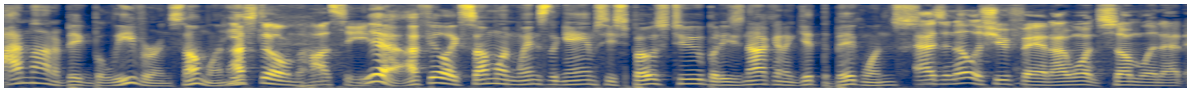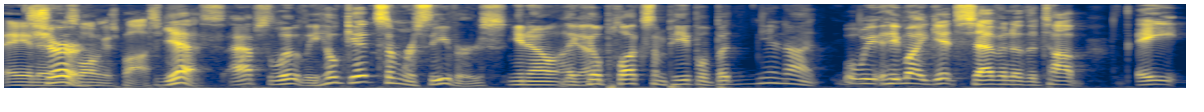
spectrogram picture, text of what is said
I'm not a big believer in Sumlin. He's I still in the hot seat. yeah, I feel like Sumlin wins the games he's supposed to, but he's not going to get the big ones. As an LSU fan, I want Sumlin at A and M Sure. as long as possible. Yes, absolutely. He'll get some receivers, you know, like Yeah. he'll pluck some people, but you're not. Well, we, he might get seven of the top eight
